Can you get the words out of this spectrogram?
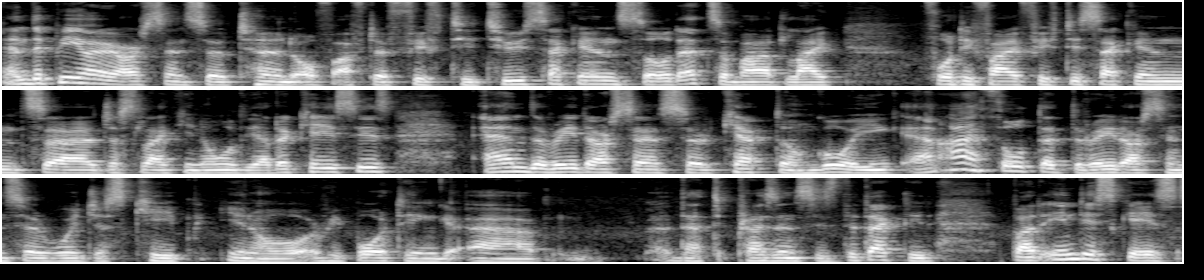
And the PIR sensor turned off after 52 seconds. So that's about like 45, 50 seconds, uh, just like in all the other cases. And the radar sensor kept on going. And I thought that the radar sensor would just keep, you know, reporting uh, that presence is detected. But in this case,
